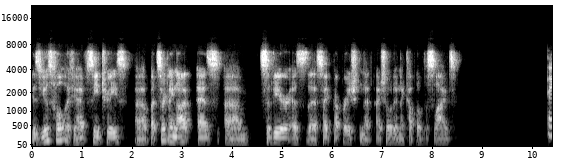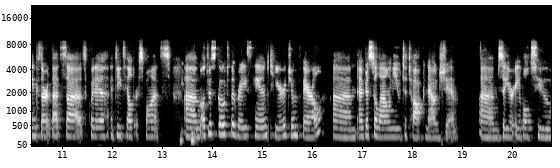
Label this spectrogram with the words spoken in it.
is useful if you have seed trees, uh, but certainly not as um, severe as the site preparation that I showed in a couple of the slides. Thanks, Art. That's, uh, that's quite a, a detailed response. Um, I'll just go to the raise hand here, Jim Farrell. Um, I'm just allowing you to talk now, Jim. Um, so you're able to,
